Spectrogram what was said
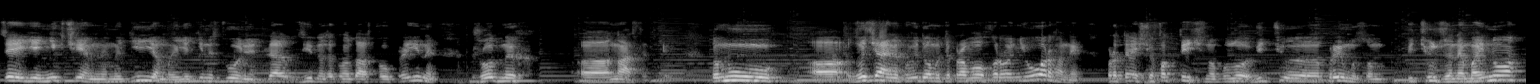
Це є нікчемними діями, які не створюють для згідно законодавства України жодних е, наслідків. Тому, е, звичайно, повідомити правоохоронні органи про те, що фактично було відчу, е, примусом відчуджене майно.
